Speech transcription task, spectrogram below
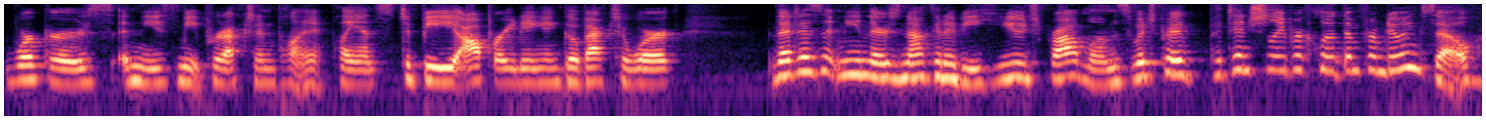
workers in these meat production plant, plants to be operating and go back to work, that doesn't mean there's not going to be huge problems, which could potentially preclude them from doing so.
